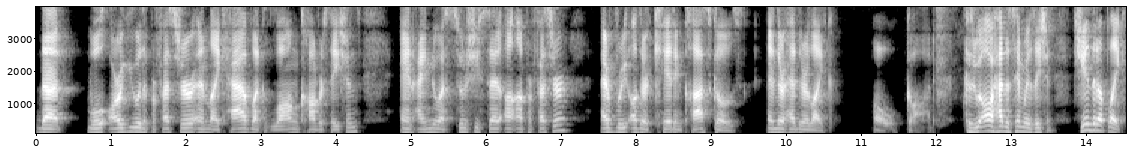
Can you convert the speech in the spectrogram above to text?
that will argue with the professor and like have like long conversations. And I knew as soon as she said, uh uh, professor, every other kid in class goes, in their head, they're like, oh God. because we all had the same realization. She ended up like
